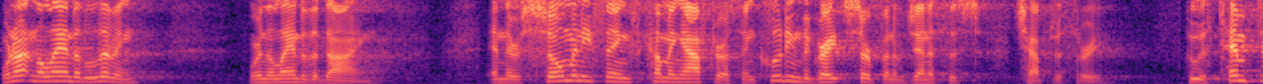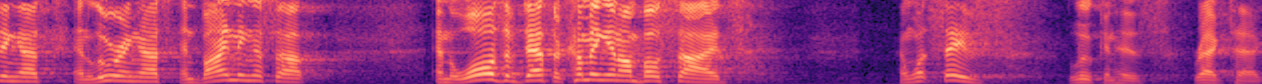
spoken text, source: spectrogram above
we're not in the land of the living, we're in the land of the dying. And there's so many things coming after us, including the great serpent of Genesis chapter 3, who is tempting us and luring us and binding us up. And the walls of death are coming in on both sides. And what saves Luke and his ragtag?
